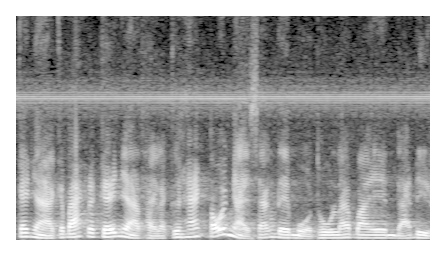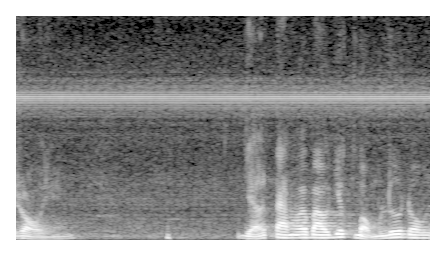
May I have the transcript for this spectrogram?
Cái nhà, cái bác đó kế nhà thầy là cứ hát tối ngày sáng đêm mùa thu lá bay, em đã đi rồi. Vợ tan ơi, bao giấc mộng lứa đôi.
